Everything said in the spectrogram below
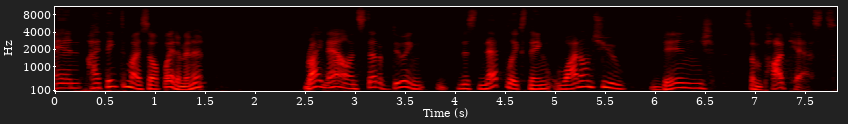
And I think to myself, wait a minute. Right now, instead of doing this Netflix thing, why don't you binge some podcasts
